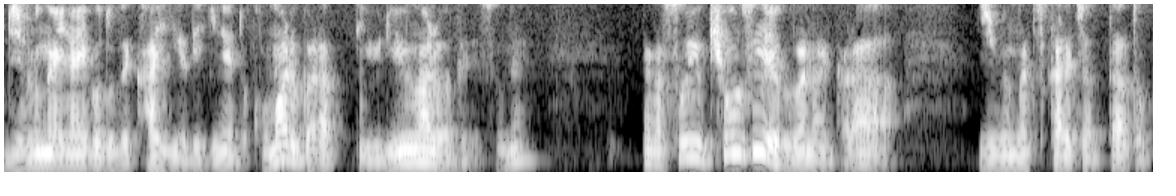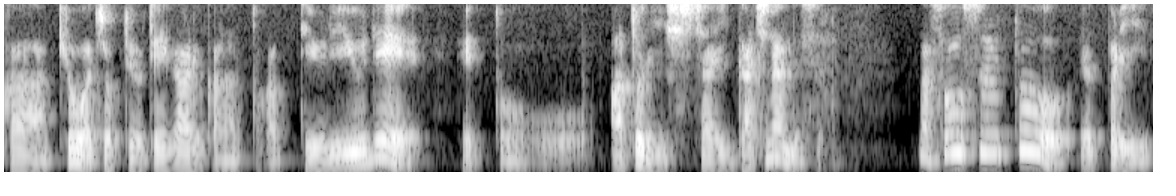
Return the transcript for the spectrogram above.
自分がいないことで会議ができないと困るからっていう理由があるわけですよね。だからそういう強制力がないから、自分が疲れちゃったとか、今日はちょっと予定があるからとかっていう理由で、えっと、後にしちゃいがちなんですよ。まあ、そうすると、やっぱり、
